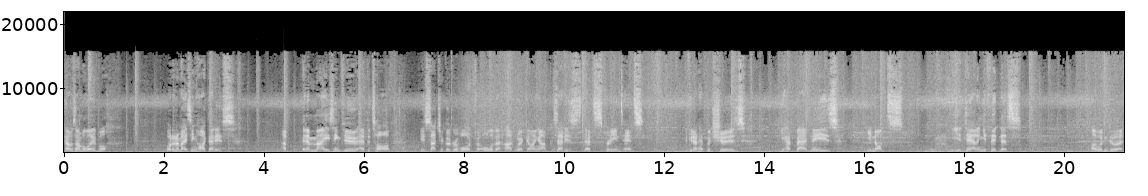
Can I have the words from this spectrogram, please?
That was unbelievable. What an amazing hike that is. A, an amazing view at the top is such a good reward for all of that hard work going up because that is that's pretty intense if you don't have good shoes, you have bad knees, you're not, you're doubting your fitness, I wouldn't do it.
